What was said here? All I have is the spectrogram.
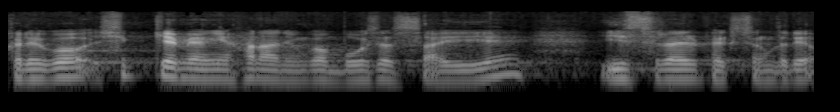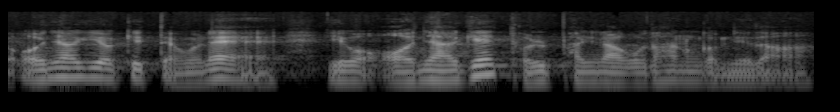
그리고 십계명이 하나님과 모세 사이에 이스라엘 백성들의 언약이었기 때문에 이거 언약의 돌판이라고도 하는 겁니다.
